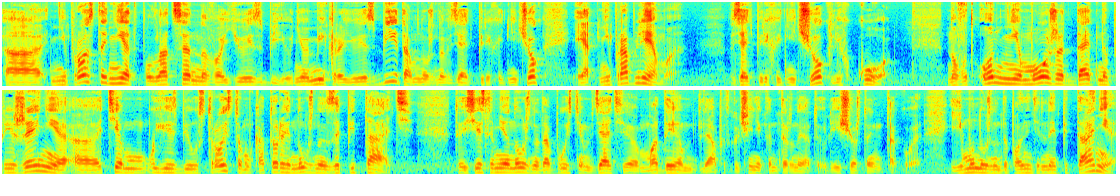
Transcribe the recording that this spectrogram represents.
а, не просто нет полноценного USB, у него микро-USB, там нужно взять переходничок, это не проблема. Взять переходничок легко. Но вот он не может дать напряжение э, тем USB-устройствам, которые нужно запитать. То есть, если мне нужно, допустим, взять э, модем для подключения к интернету или еще что-нибудь такое, и ему нужно дополнительное питание,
